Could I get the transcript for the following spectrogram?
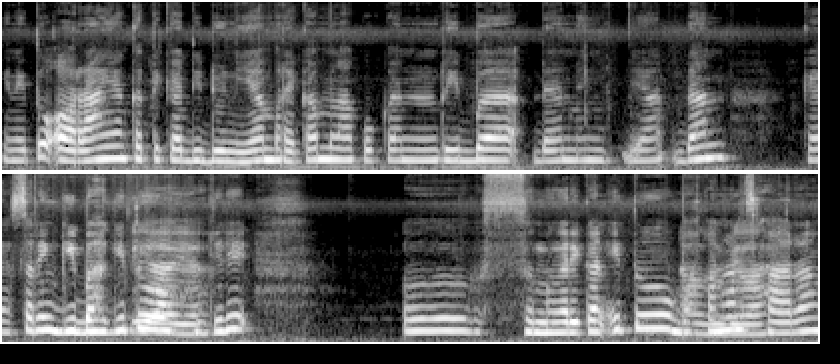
ini tuh orang yang ketika di dunia mereka melakukan riba dan men- ya, dan kayak sering gibah gitu. Loh iya. jadi eh semengerikan itu. Bahkan kan sekarang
